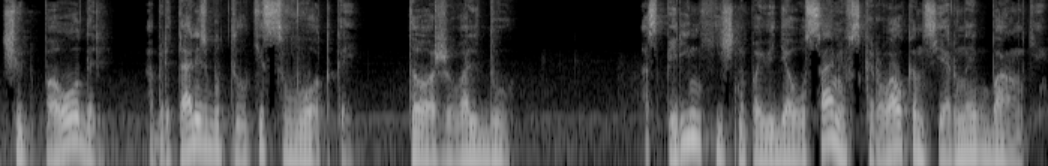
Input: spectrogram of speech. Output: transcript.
Чуть поодаль обретались бутылки с водкой, тоже во льду. Аспирин, хищно поведя усами, вскрывал консервные банки.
